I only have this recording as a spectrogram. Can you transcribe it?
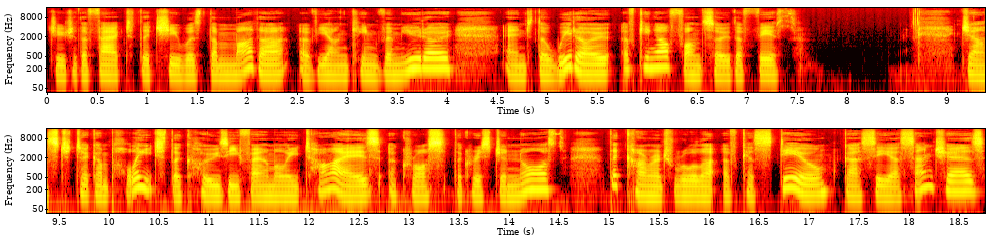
due to the fact that she was the mother of young King Vermudo and the widow of King Alfonso V. Just to complete the cozy family ties across the Christian North, the current ruler of Castile, Garcia Sanchez,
